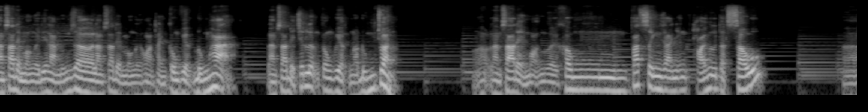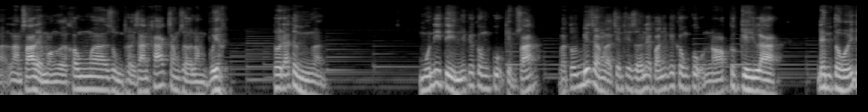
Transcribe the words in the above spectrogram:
Làm sao để mọi người đi làm đúng giờ làm sao để mọi người hoàn thành công việc đúng hạn làm sao để chất lượng công việc nó đúng chuẩn. Làm sao để mọi người không phát sinh ra những thói hư tật xấu. Làm sao để mọi người không ờ, dùng thời gian khác trong giờ làm việc. Tôi đã từng ờ, muốn đi tìm những cái công cụ kiểm soát. Và tôi biết rằng là trên thế giới này có những cái công cụ nó cực kỳ là đen tối.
